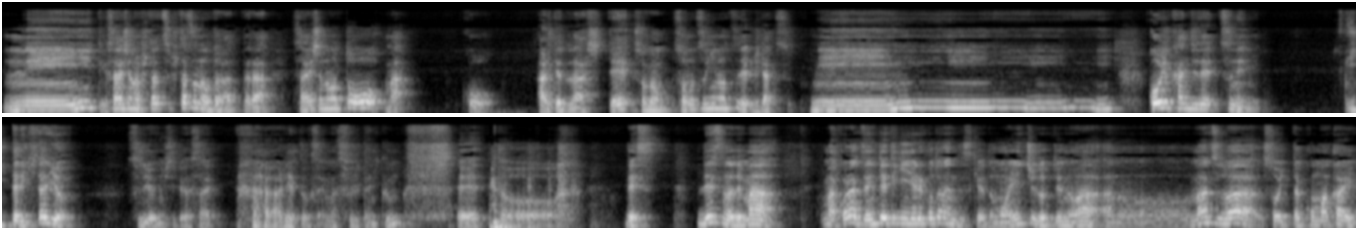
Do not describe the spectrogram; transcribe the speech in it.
ねーって最初の二つ、二つの音があったら、最初の音を、まあ、こう、ある程度出して、その、その次の音でリラックス。にーこういう感じで常に行ったり来たりをするようにしてください。ありがとうございます、古谷くん。えー、っと、です。ですので、まあ、まあ、これは前提的に言えることなんですけれども、エチュードっていうのは、あの、まずはそういった細かい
